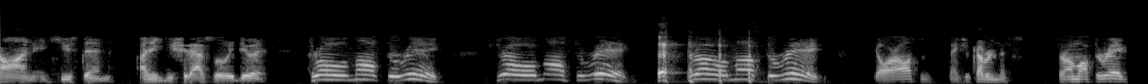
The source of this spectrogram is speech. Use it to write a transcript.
on in Houston, I think you should absolutely do it. Throw him off the rig. Throw him off the rig. Throw him off the rig. Y'all are awesome. Thanks for covering this. Throw him off the rig.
